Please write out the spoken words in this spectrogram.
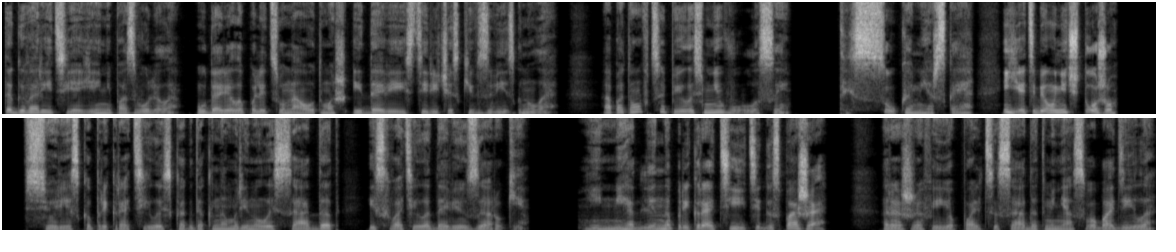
Договорить я ей не позволила. Ударила по лицу наотмашь, и Давия истерически взвизгнула а потом вцепилась мне в волосы. «Ты сука мерзкая, я тебя уничтожу!» Всё резко прекратилось, когда к нам ринулась Саадат и схватила Давию за руки. «Немедленно прекратите, госпожа!» Разжав её пальцы, Саадат меня освободила,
